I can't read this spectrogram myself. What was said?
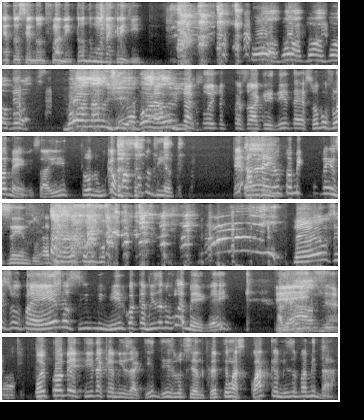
é torcedor do Flamengo. Todo mundo acredita. Boa, boa, boa, boa, boa. Boa analogia, boa A única analogia. coisa que o pessoal acredita é sobre o Flamengo. Isso aí todo mundo que eu falo todo dia. E Até eu tô me convencendo. Até eu tô me convencendo. Não se surpreendam se me virem com a camisa do Flamengo, hein? Aliás, foi prometida a camisa aqui, diz Luciano Kleber, tem umas quatro camisas para me dar.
